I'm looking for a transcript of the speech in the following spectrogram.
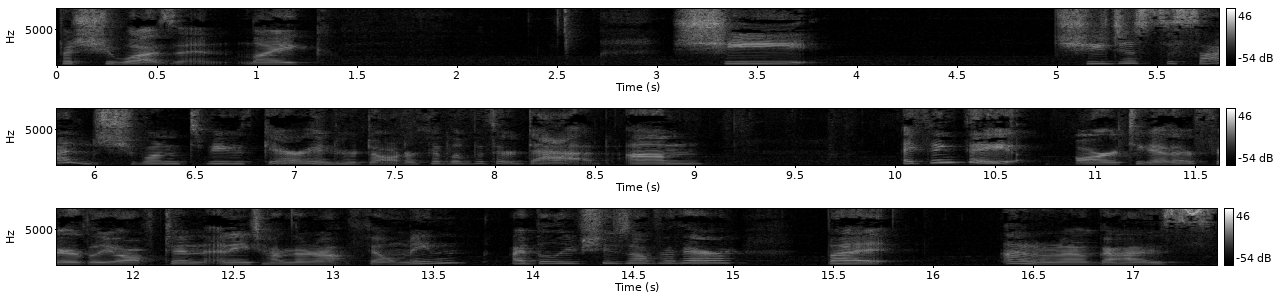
but she wasn't. Like, she she just decided she wanted to be with Gary and her daughter could live with her dad. Um, I think they are together fairly often anytime they're not filming. I believe she's over there, but I don't know, guys.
